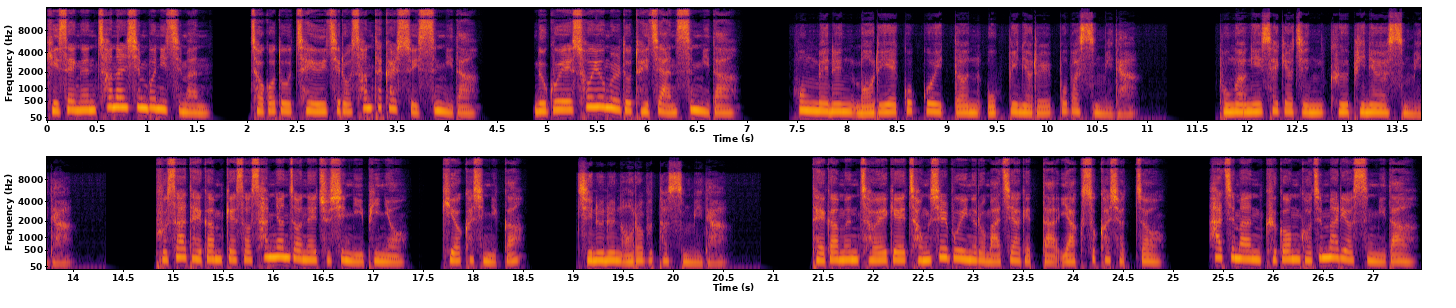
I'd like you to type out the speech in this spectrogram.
기생은 천한 신분이지만 적어도 제 의지로 선택할 수 있습니다. 누구의 소유물도 되지 않습니다. 홍매는 머리에 꽂고 있던 옥비녀를 뽑았습니다. 봉황이 새겨진 그 비녀였습니다. 부사 대감께서 3년 전에 주신 이 비녀 기억하십니까? 진우는 얼어붙었습니다. 대감은 저에게 정실 부인으로 맞이하겠다 약속하셨죠. 하지만 그건 거짓말이었습니다.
